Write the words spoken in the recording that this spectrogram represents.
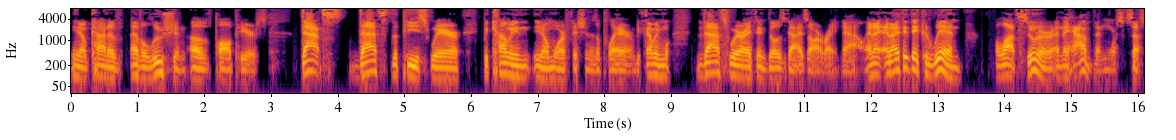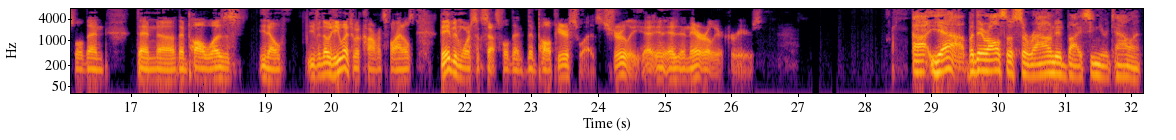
you know, kind of evolution of Paul Pierce that's that's the piece where becoming you know more efficient as a player and becoming more that's where I think those guys are right now. And I and I think they could win a lot sooner and they have been more successful than than uh, than Paul was you know even though he went to a conference finals they've been more successful than than Paul Pierce was surely uh, in, in their earlier careers. Uh, yeah, but they were also surrounded by senior talent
